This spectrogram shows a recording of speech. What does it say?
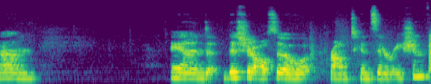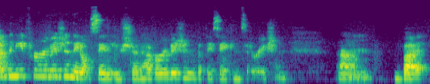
Um, and this should also prompt consideration for the need for revision. They don't say that you should have a revision, but they say consideration. Um, but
